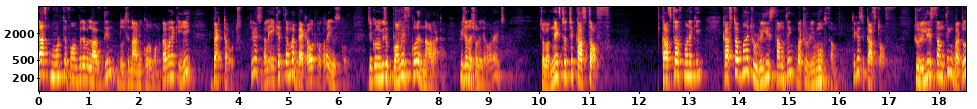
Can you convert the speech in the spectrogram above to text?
লাস্ট মুহূর্তে ফর্ম ফিল আপের লাস্ট দিন বলছে, না, আমি করব না। তার মানে কি? ব্যাকড আউট ঠিক আছে? তাহলে এক্ষেত্রে আমরা ব্যাক আউট কথাটা ইউজ করি। যে কোনো কিছু প্রমিস করে না রাখা, পিছনে সরে যাওয়া রাইট চলো নেক্সট হচ্ছে কাস্ট অফ কাস্ট অফ মানে কি? কাস্ট অফ মানে টু রিলিজ সামথিং বা টু রিমুভ সামথিং ঠিক আছে? Cast off to release something বা টু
